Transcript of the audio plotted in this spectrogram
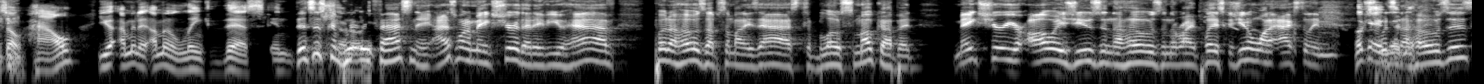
So, how? You, I'm gonna I'm gonna link this in. This the is completely notes. fascinating. I just want to make sure that if you have put a hose up somebody's ass to blow smoke up it, make sure you're always using the hose in the right place because you don't want to accidentally Okay, switch the hoses.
